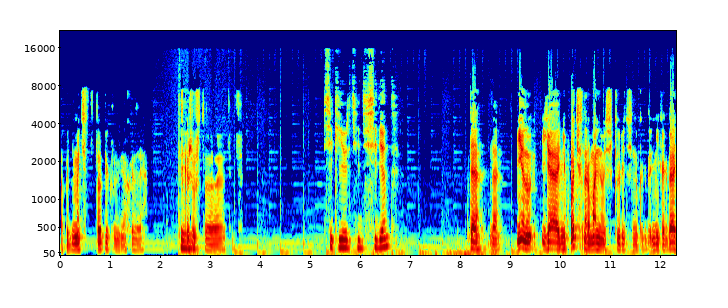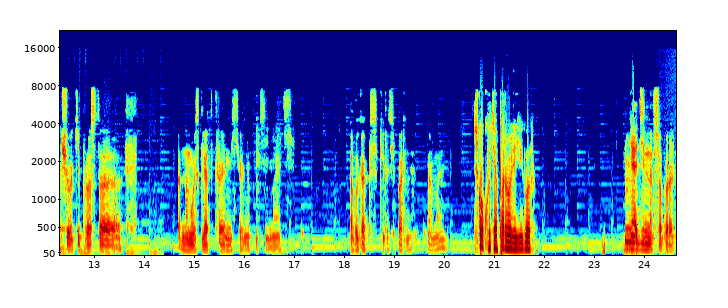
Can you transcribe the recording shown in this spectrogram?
А поднимать этот топик, ну я хз. Ты Скажу, что этот... security диссидент? Да, да. Не, ну я не против нормального security, но когда, никогда чуваки просто, на мой взгляд, крайне херню занимаются. А вы как security парни? Нормально? Сколько у тебя паролей, Егор? У меня один на все пароль.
